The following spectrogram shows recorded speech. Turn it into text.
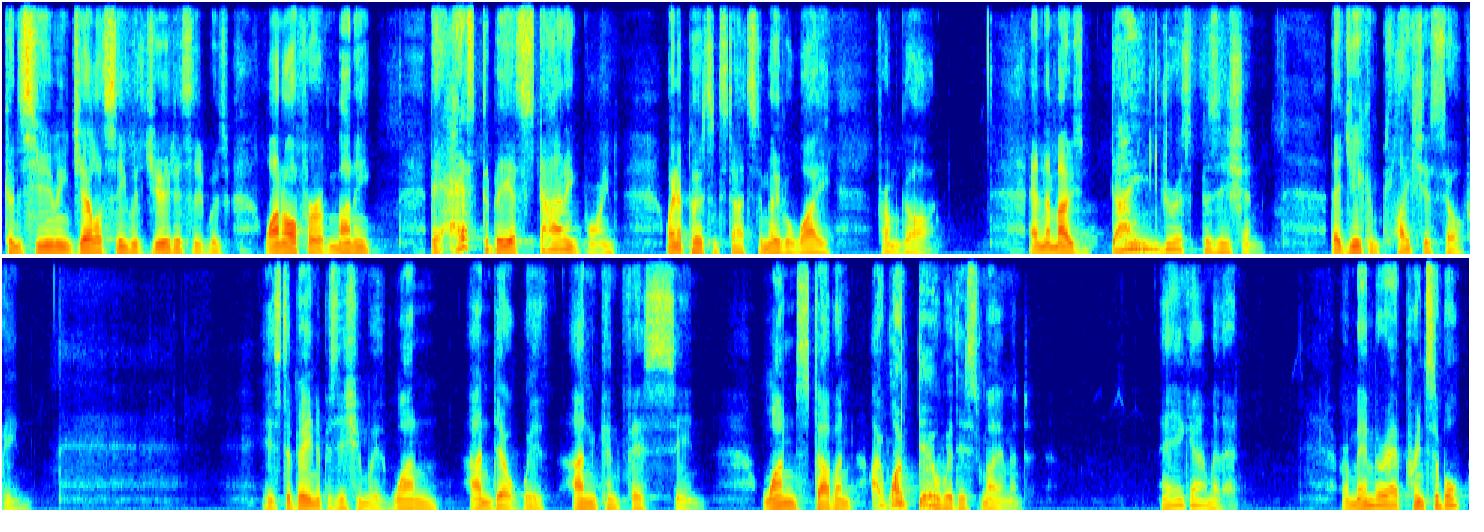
consuming jealousy. With Judas, it was one offer of money. There has to be a starting point when a person starts to move away from God. And the most dangerous position that you can place yourself in is to be in a position with one undealt with, unconfessed sin, one stubborn, I won't deal with this moment. How are you going with that? Remember our principle?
